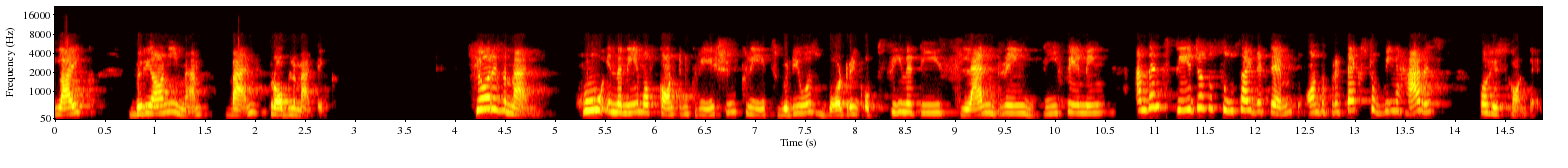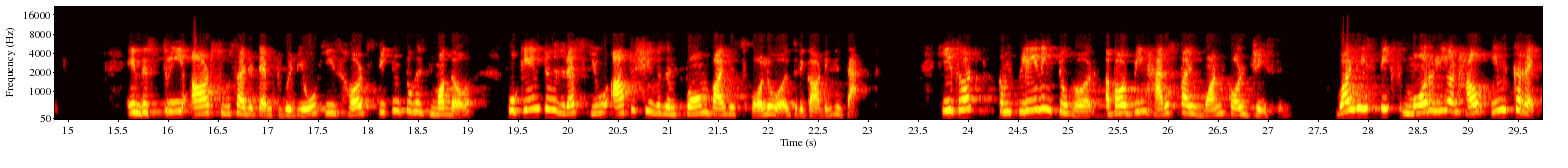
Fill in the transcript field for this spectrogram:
like Biryani Man, man problematic? Here is a man who, in the name of content creation, creates videos bordering obscenity, slandering, defaming, and then stages a suicide attempt on the pretext of being harassed for his content. In this three hour suicide attempt video, he's heard speaking to his mother, who came to his rescue after she was informed by his followers regarding his act. He's heard complaining to her about being harassed by one called Jason. While he speaks morally on how incorrect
